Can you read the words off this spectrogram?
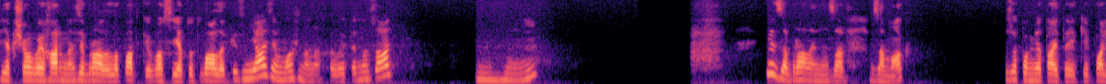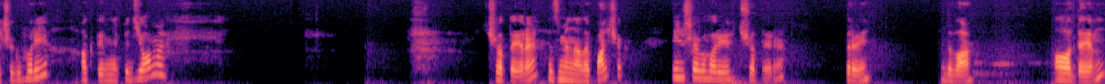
Якщо ви гарно зібрали лопатки, у вас є тут валик із м'язів, можна нахилити назад. Угу. І забрали назад замок. Запам'ятайте, який пальчик вгорі, активні підйоми. Чотири. Змінили пальчик. Інший вгорі. Чотири. Три. Два. Один.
